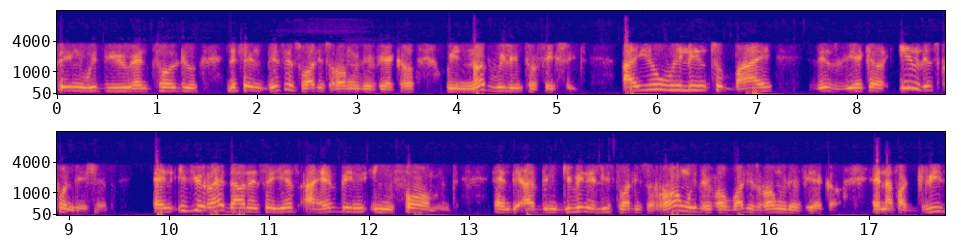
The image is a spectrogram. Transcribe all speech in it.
thing with you and told you, listen, this is what is wrong with the vehicle. We're not willing to fix it. Are you willing to buy this vehicle in this condition? And if you write down and say, yes, I have been informed and I've been given a list what is wrong with the, of what is wrong with the vehicle, and I've agreed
